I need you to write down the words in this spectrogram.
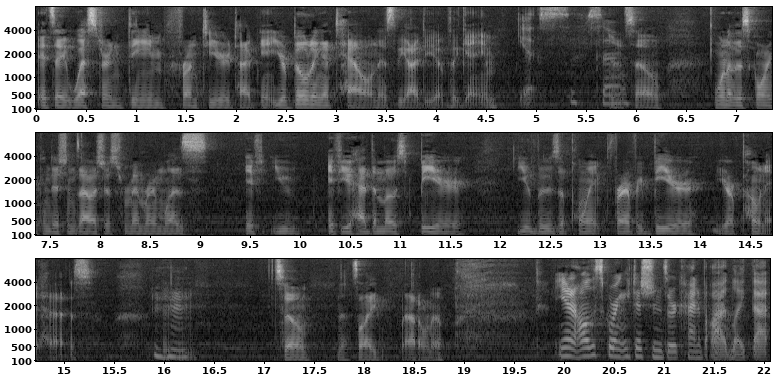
it's a Western theme frontier type game. You're building a town is the idea of the game. Yes. So And so, one of the scoring conditions I was just remembering was if you if you had the most beer, you lose a point for every beer your opponent has. Mm-hmm. And So that's like I don't know. you know, all the scoring conditions are kind of odd like that.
